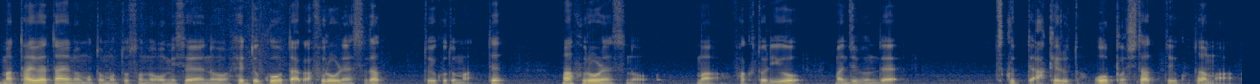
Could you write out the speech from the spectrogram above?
まあ、タイワタイのもともとそのお店のヘッドクォーターがフローレンスだということもあって、まあ、フローレンスの、まあ、ファクトリーを、まあ、自分で作って開けるとオープンしたっていうことはまあ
